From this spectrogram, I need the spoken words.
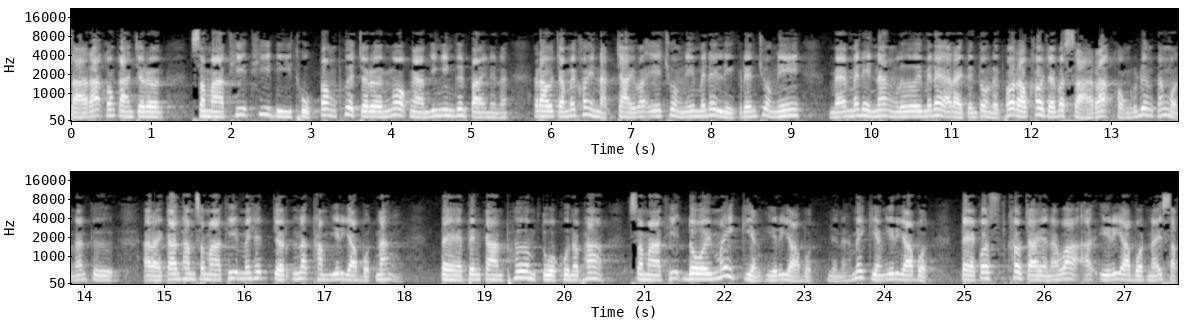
สาระของการเจริญ สมาธิที่ดีถูกต้องเพื่อเจริญงอกงามยิ่งยิ่งขึ้นไปเนี่ยนะเราจะไม่ค่อยหนักใจว่าเอ๊ะช่วงนี้ไม่ได้หลีกเล่นช่วงนี้ แม้ไม่ได้นั่งเลยไม่ได้อะไรเป็นต้นเลย เพราะเราเข้าใจว่าสาระของเรื่องทั้งหมดนั้นคืออะไรการทำสมาธิไม่ใช่เจริญทำอิริยาบถนั่ง แต่เป็นการเพิ่มตัวคุณภาพสมาธิโดยไม่เกี่ยงอิริยาบถเนี่ยนะไม่เกี่ยงอิริยาบถแต่ก็เข้าใจนะว่าอิริยาบถไหนสัป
